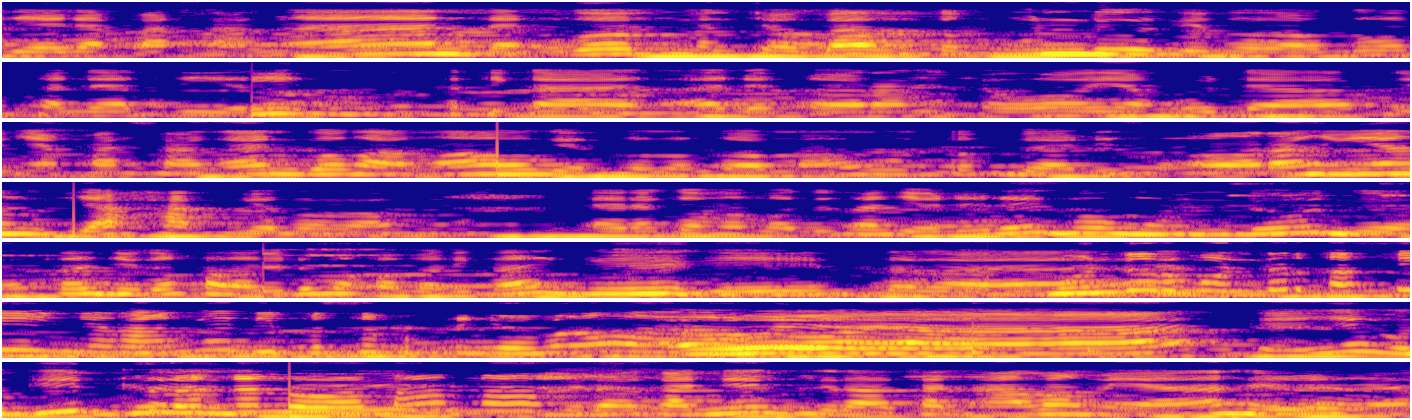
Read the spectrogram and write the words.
dia ada pasangan dan gue mencoba untuk mundur gitu loh. Gue sadar diri ketika ada seorang cowok yang udah punya pasangan gue nggak mau gitu loh. Gak mau untuk jadi seorang yang jahat gitu loh. Akhirnya gue memutuskan jadi deh gue mundur. Gue juga kalau itu bakal balik lagi gitu kan. Mundur mundur tapi nyerangnya di sepertiga malam oh ya kayaknya begitu. Gerakan bawah tanah. Gerakannya gerakan alam ya gitu ya.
